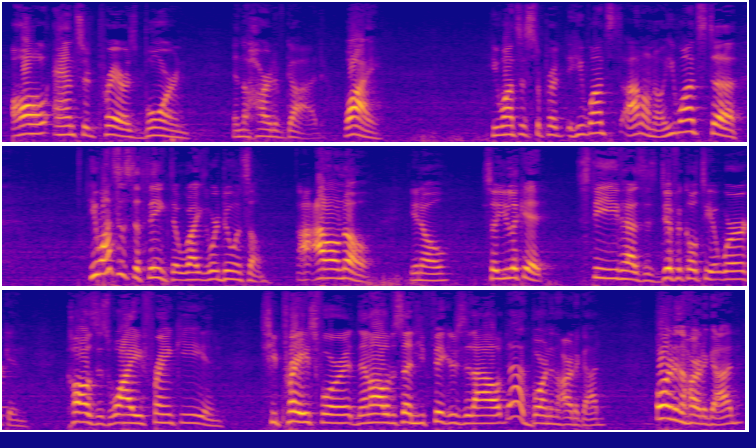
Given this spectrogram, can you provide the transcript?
all answered prayer is born in the heart of God. Why? He wants us to. He wants. I don't know. He wants to. He wants us to think that like we're doing something. I, I don't know. You know. So you look at Steve has this difficulty at work and calls his wife Frankie and she prays for it. And then all of a sudden he figures it out. Ah, born in the heart of God. Born in the heart of God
